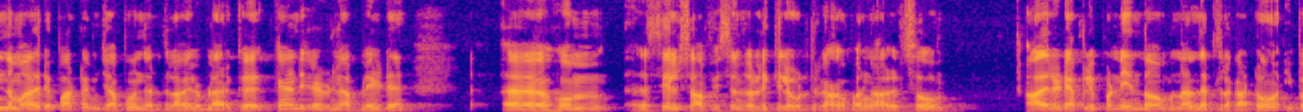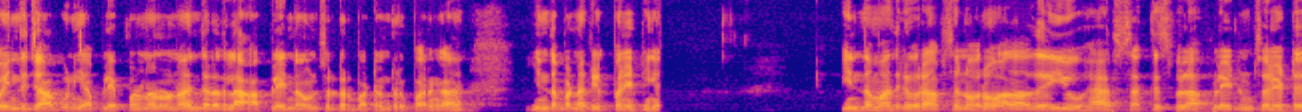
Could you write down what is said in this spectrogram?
இந்த மாதிரி பார்ட் டைம் ஜாப்பும் இந்த இடத்துல அவைலபிளாக இருக்குது கேண்டிடேட் அப்ளைடு ஹோம் சேல்ஸ் ஆஃபீஸ்னு சொல்லிட்டு கீழே கொடுத்துருக்காங்க பாருங்கள் ஆல்சோ ஆல்ரெடி அப்ளை பண்ணியிருந்தோம் அப்படின்னா இந்த இடத்துல காட்டும். இப்போ இந்த ஜாப்புக்கு நீங்கள் அப்ளை பண்ணணும்னா இந்த இடத்துல அப்ளை நவுன்னு சொல்லிட்டு ஒரு பட்டன் இருக்கு பாருங்கள் இந்த பட்டனை கிளிக் பண்ணிட்டீங்க. இந்த மாதிரி ஒரு ஆப்ஷன் வரும். அதாவது யூ ஹேவ் சக்ஸஸ்ஃபுல் அப்ளைடுன்னு சொல்லிட்டு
